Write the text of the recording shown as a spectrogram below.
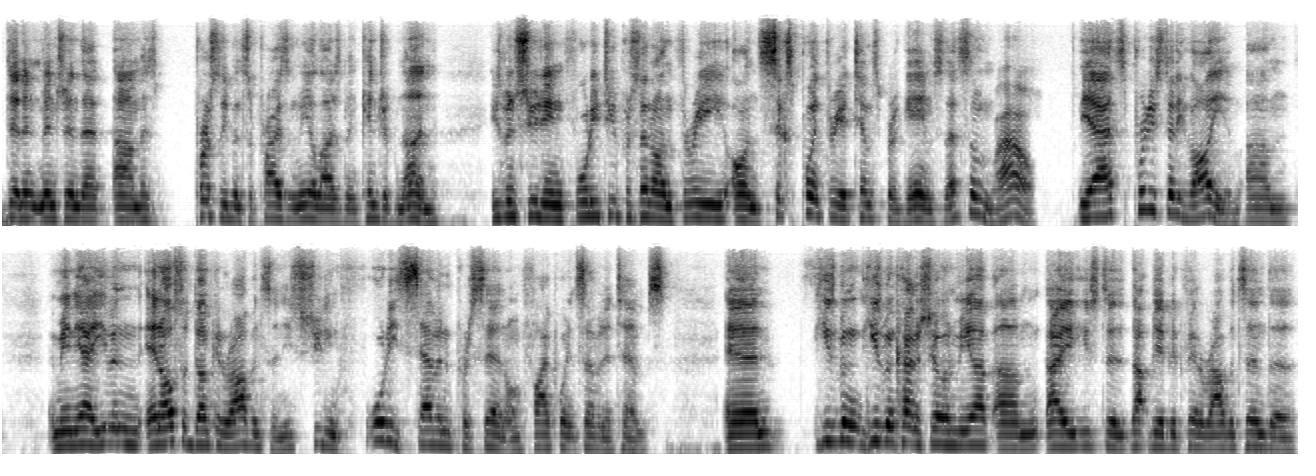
didn't mention that um, has personally been surprising me a lot has been Kendrick Nunn. He's been shooting 42% on three on 6.3 attempts per game. So that's some wow. Yeah, it's pretty steady volume. Um, I mean, yeah, even and also Duncan Robinson, he's shooting 47% on 5.7 attempts and he's been he's been kind of showing me up. Um, I used to not be a big fan of Robinson. The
